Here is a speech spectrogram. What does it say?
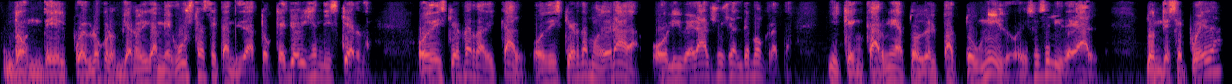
donde el pueblo colombiano diga, me gusta este candidato que es de origen de izquierda, o de izquierda radical, o de izquierda moderada, o liberal socialdemócrata, y que encarne a todo el pacto unido. Ese es el ideal. Donde se pueda,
